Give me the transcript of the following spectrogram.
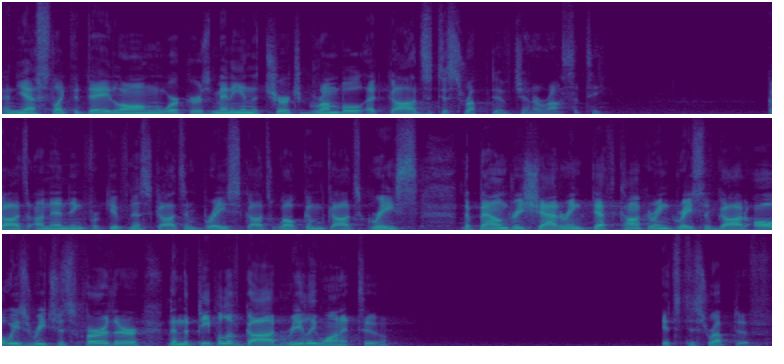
And yes, like the day long workers, many in the church grumble at God's disruptive generosity. God's unending forgiveness, God's embrace, God's welcome, God's grace, the boundary shattering, death conquering grace of God always reaches further than the people of God really want it to. It's disruptive,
